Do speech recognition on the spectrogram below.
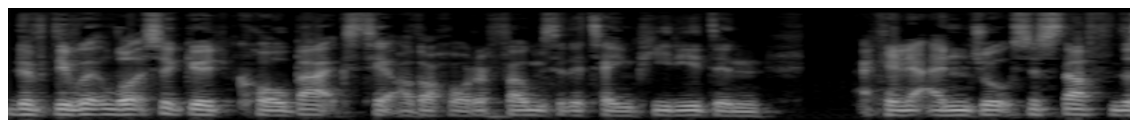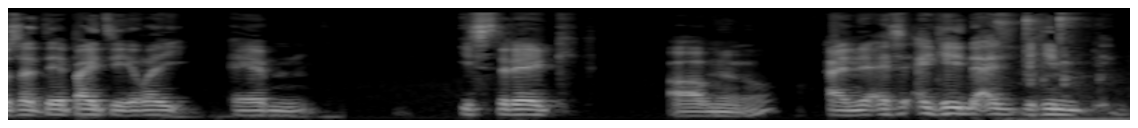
they've, they've got lots of good callbacks to other horror films of the time period and a kind of in jokes and stuff. And there's a Dead by Daylight um, Easter egg Um, Yeah. And it's, again, it's- you can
